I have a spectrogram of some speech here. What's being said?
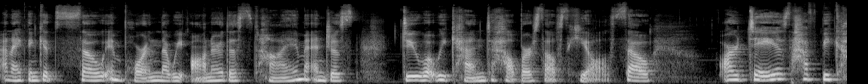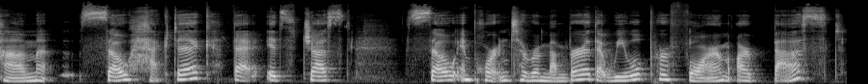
And I think it's so important that we honor this time and just do what we can to help ourselves heal. So, our days have become so hectic that it's just so important to remember that we will perform our best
